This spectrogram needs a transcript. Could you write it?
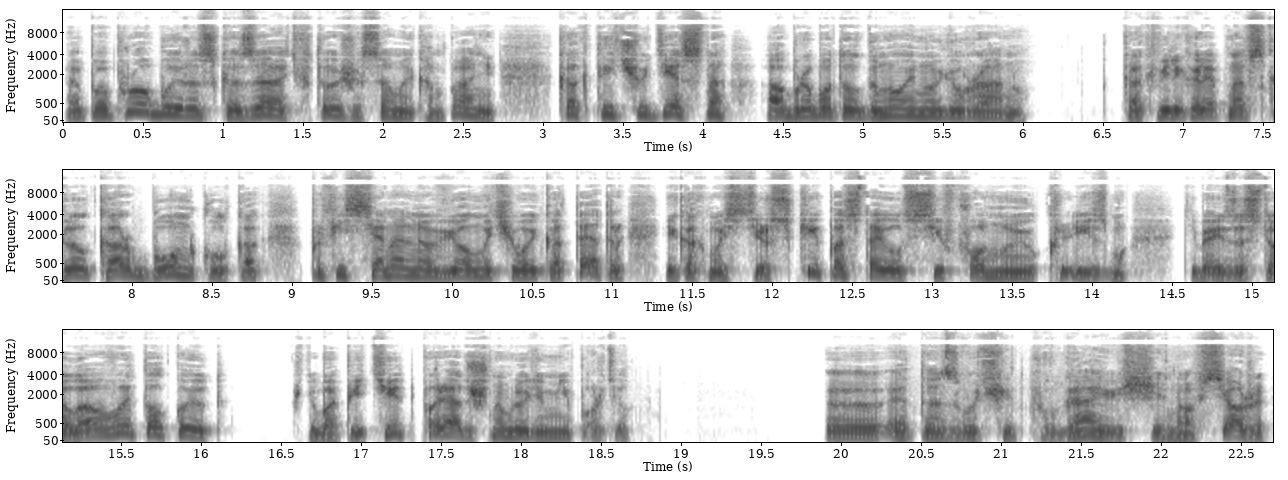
А попробуй рассказать в той же самой компании, как ты чудесно обработал гнойную рану, как великолепно вскрыл карбункул, как профессионально ввел мочевой катетер и как мастерски поставил сифонную клизму. Тебя из-за стола вытолкают, чтобы аппетит порядочным людям не портил. Э, это звучит пугающе, но все же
